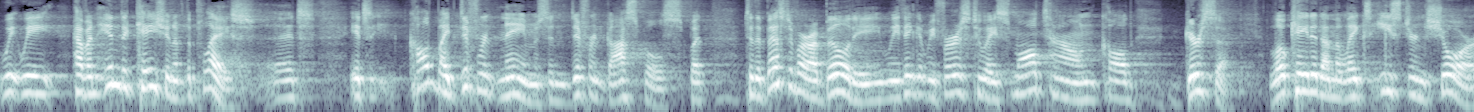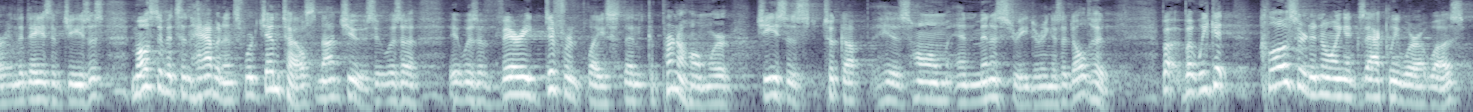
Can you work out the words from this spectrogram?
We, we have an indication of the place. It's, it's called by different names in different gospels, but to the best of our ability, we think it refers to a small town called Gersa located on the lake's eastern shore in the days of Jesus. Most of its inhabitants were Gentiles, not Jews. It was a, it was a very different place than Capernaum, where Jesus took up his home and ministry during his adulthood. But, but we get closer to knowing exactly where it was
